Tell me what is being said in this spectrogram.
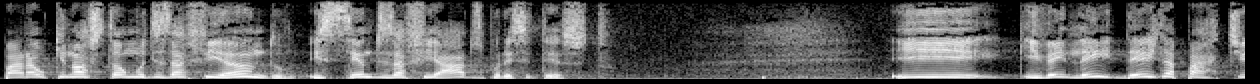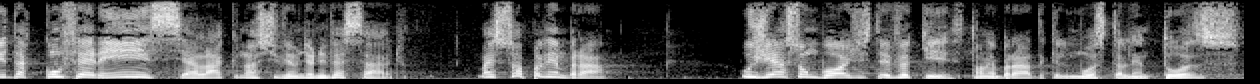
para o que nós estamos desafiando e sendo desafiados por esse texto. E, e vem desde a partir da conferência lá que nós tivemos de aniversário. Mas só para lembrar, o Gerson Borges esteve aqui. Estão lembrados daquele moço talentoso?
